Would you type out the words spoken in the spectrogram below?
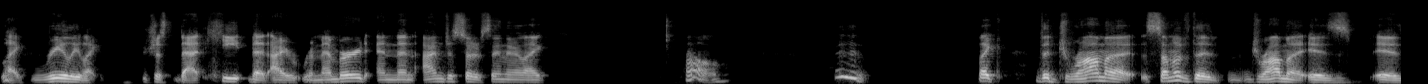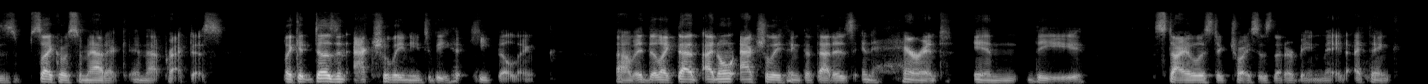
like really like just that heat that I remembered. And then I'm just sort of sitting there like, oh, like the drama, some of the drama is is psychosomatic in that practice. Like it doesn't actually need to be heat building. Um, it, like that, I don't actually think that that is inherent in the stylistic choices that are being made. I think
